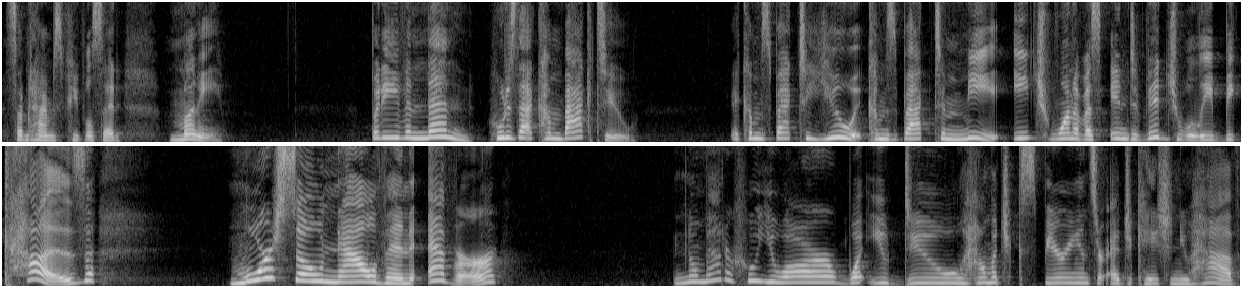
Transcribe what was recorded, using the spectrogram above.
Sometimes people said, money. But even then, who does that come back to? It comes back to you. It comes back to me, each one of us individually, because more so now than ever, no matter who you are, what you do, how much experience or education you have,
